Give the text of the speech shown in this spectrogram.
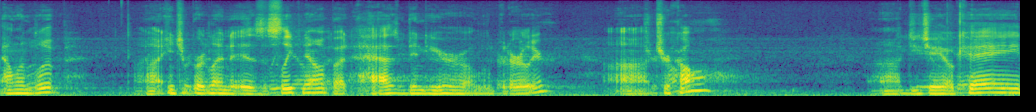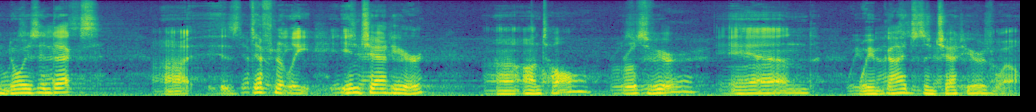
Alan Blip. Uh, Ancient Birdland is asleep now, but has been here a little bit earlier. Uh, Tricall. Uh, DJ OK, Noise Index uh, is definitely in chat here. Uh, on Tall, Rosevere, and William Guides is in chat here as well.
